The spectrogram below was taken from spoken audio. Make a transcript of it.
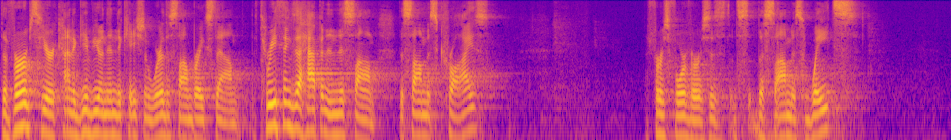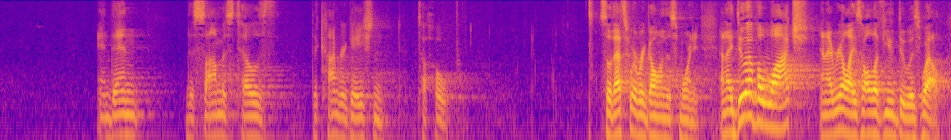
the verbs here kind of give you an indication of where the psalm breaks down. Three things that happen in this psalm the psalmist cries, the first four verses, the psalmist waits, and then the psalmist tells the congregation to hope. So that's where we're going this morning. And I do have a watch, and I realize all of you do as well.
